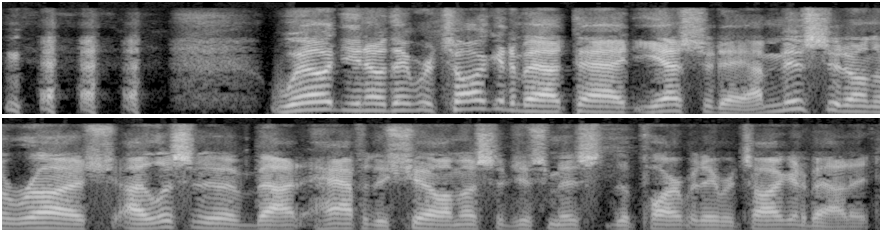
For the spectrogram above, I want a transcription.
well, you know, they were talking about that yesterday. I missed it on the rush. I listened to about half of the show. I must have just missed the part where they were talking about it.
